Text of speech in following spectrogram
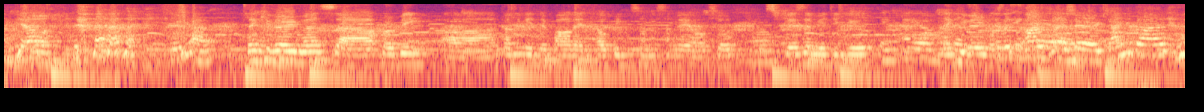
yeah, we have. Thank you very much uh, for being uh, coming in Nepal and helping Sangha Sangai also. It's a pleasure meeting you. Thank you. Thank you very much. It was our pleasure. Dhanyabad.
